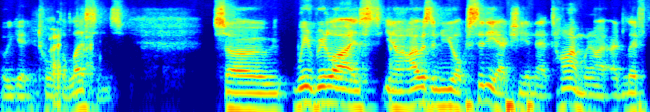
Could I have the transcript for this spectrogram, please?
We get taught the lessons. So we realized, you know, I was in New York City actually in that time when I, I'd left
